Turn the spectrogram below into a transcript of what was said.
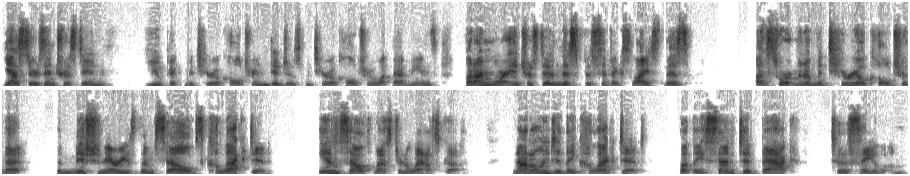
Yes, there's interest in Yupik material culture, indigenous material culture, and what that means, but I'm more interested in this specific slice, this assortment of material culture that the missionaries themselves collected in southwestern Alaska. Not only did they collect it, but they sent it back to Salem.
